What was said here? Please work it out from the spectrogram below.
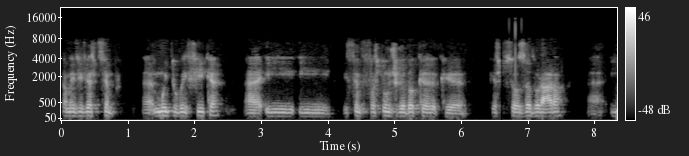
também viveste sempre muito Benfica. uh, e, e, e, sempre foste um jogador que, que, que as pessoas adoraram. E,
